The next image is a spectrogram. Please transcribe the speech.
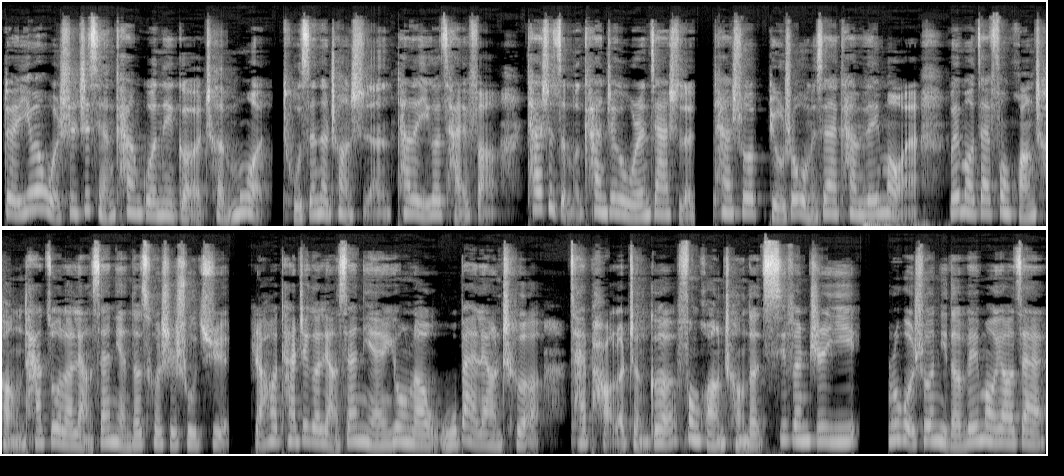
对，因为我是之前看过那个沉默图森的创始人他的一个采访，他是怎么看这个无人驾驶的？他说，比如说我们现在看 Waymo 啊，Waymo 在凤凰城，他做了两三年的测试数据，然后他这个两三年用了五百辆车，才跑了整个凤凰城的七分之一。如果说你的 Waymo 要在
